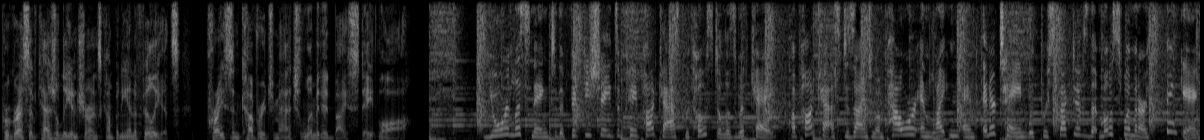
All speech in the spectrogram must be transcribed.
Progressive Casualty Insurance Company and Affiliates. Price and coverage match limited by state law. You're listening to the 50 Shades of K podcast with host Elizabeth K, a podcast designed to empower, enlighten, and entertain with perspectives that most women are thinking,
